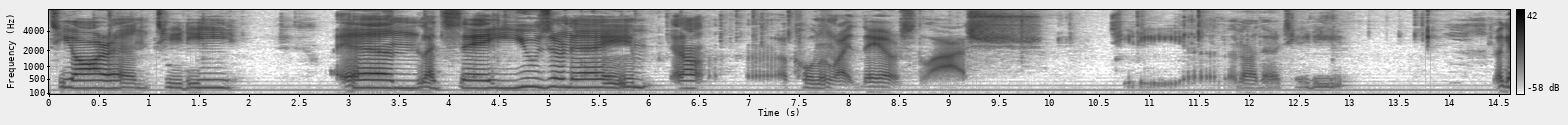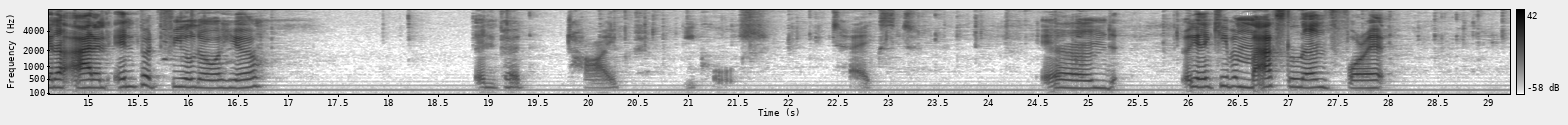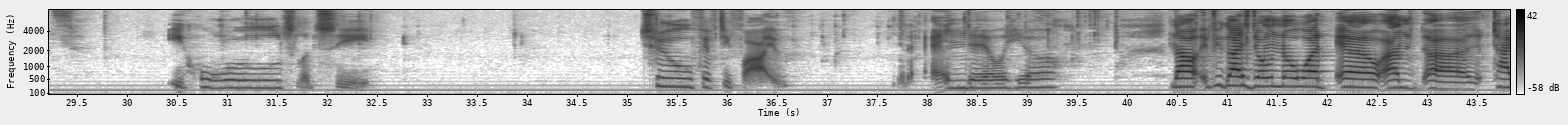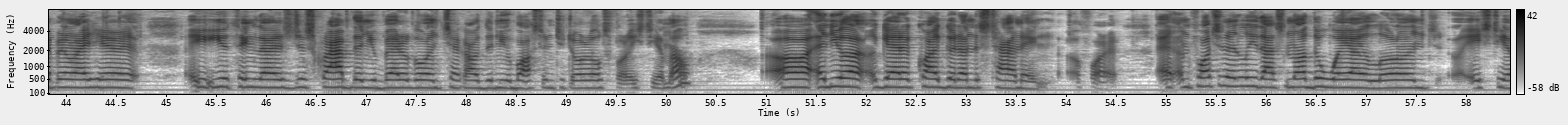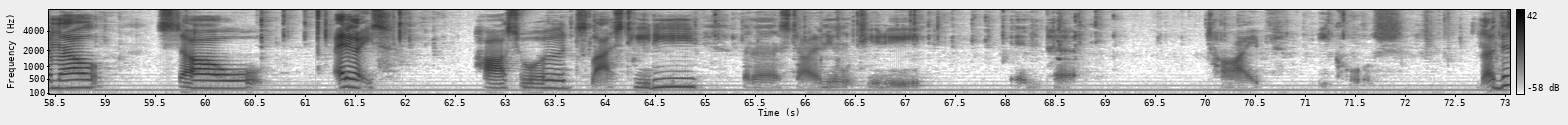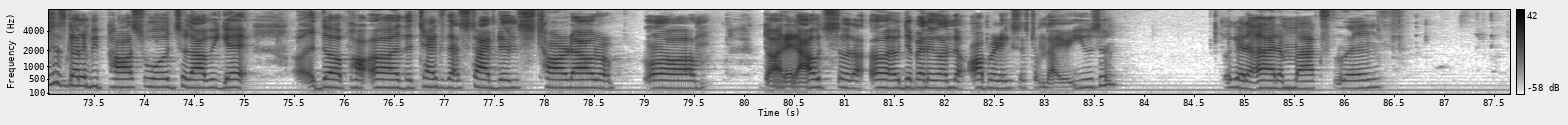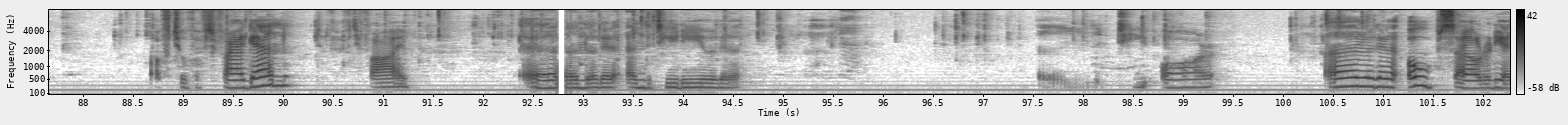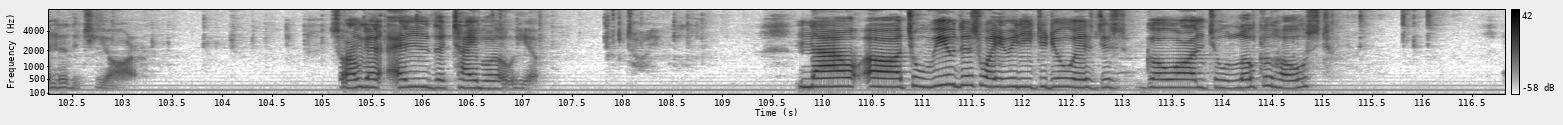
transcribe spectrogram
Tr and td and let's say username and a colon right there slash td another td we're gonna add an input field over here. Input type equals text. And we're gonna keep a max length for it. Equals let's see 255 I'm gonna end it over here now if you guys don't know what uh, I'm uh, typing right here you think that it's just crap then you better go and check out the new Boston tutorials for HTML uh, and you'll get a quite good understanding for it. And unfortunately that's not the way I learned HTML so anyways. Password slash td gonna start a new td input type equals. This is gonna be password so that we get uh, the uh, the text that's typed in start out or um, dotted out so that uh, depending on the operating system that you're using. We're gonna add a max length of 255 again 255 and we're gonna end the TD we're gonna end the TR and we're gonna oops I already ended the TR so I'm gonna end the table over here. Now uh, to view this what we need to do is just go on to localhost.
